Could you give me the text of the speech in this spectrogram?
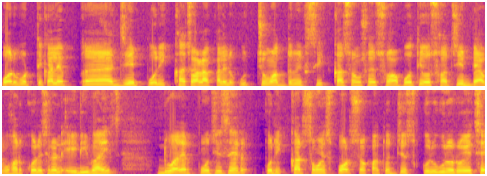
পরবর্তীকালে যে পরীক্ষা চলাকালীন উচ্চ মাধ্যমিক শিক্ষা সংসদের সভাপতি ও সচিব ব্যবহার করেছিলেন এই ডিভাইস দু হাজার পঁচিশের পরীক্ষার সময় স্পর্শকাতর যে স্কুলগুলো রয়েছে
